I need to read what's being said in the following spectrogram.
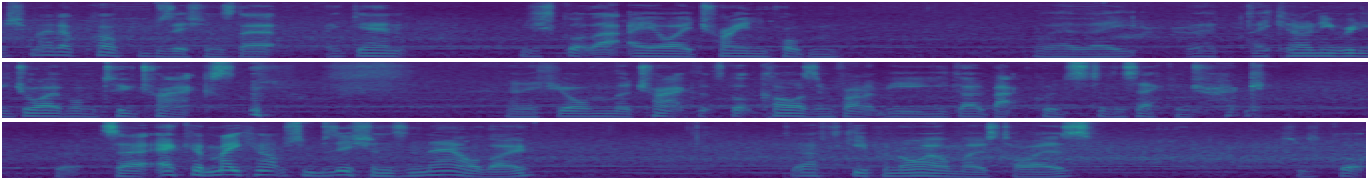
She made up a couple of positions there. Again, you just got that AI train problem where they they can only really drive on two tracks. and if you're on the track that's got cars in front of you, you go backwards to the second track. But uh, Eka making up some positions now, though. Do have to keep an eye on those tyres. She's got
